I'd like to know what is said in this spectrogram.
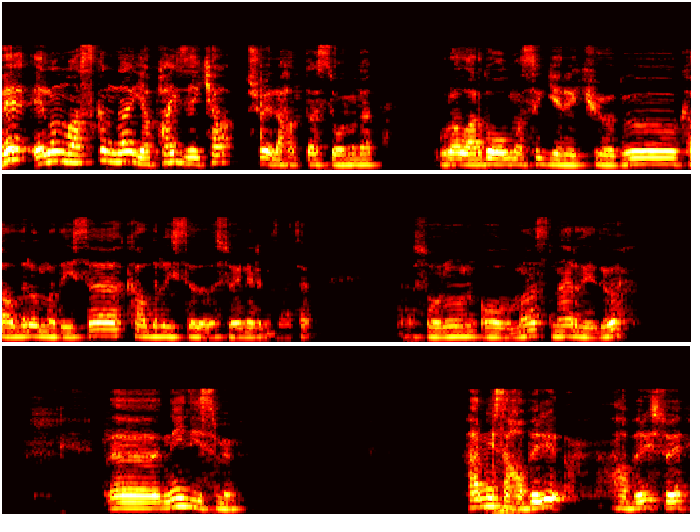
ve Elon Musk'ın da yapay zeka şöyle hatta size onu da buralarda olması gerekiyordu. Kaldırılmadıysa kaldırılırsa da söylerim zaten. Sorun olmaz. Neredeydi o? Ee, neydi ismi? Her neyse haberi haberi söyle.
